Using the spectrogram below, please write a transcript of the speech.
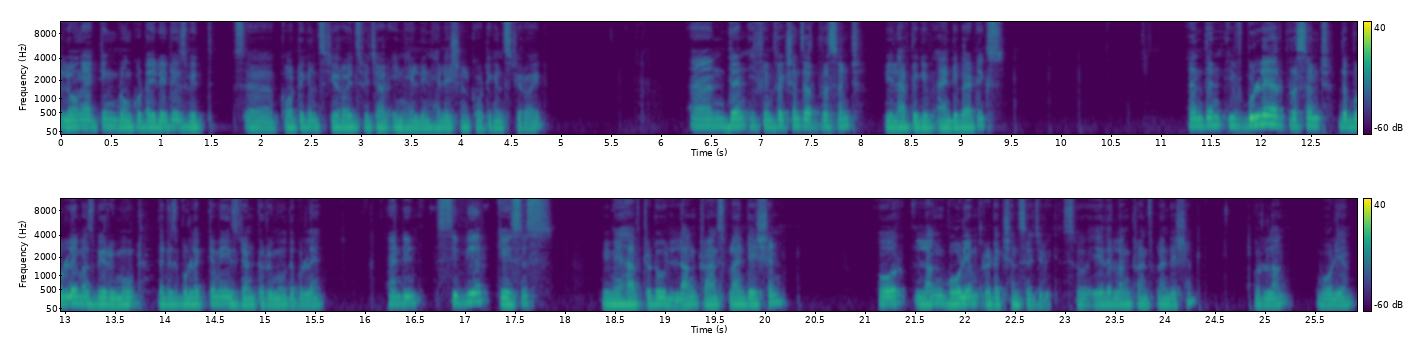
long-acting bronchodilators with uh, cortical steroids, which are inhaled inhalational cortical steroid. And then if infections are present, we'll have to give antibiotics and then if bullae are present, the bullae must be removed. That is bullectomy is done to remove the bullae. And in severe cases, we may have to do lung transplantation or lung volume reduction surgery. So either lung transplantation or lung volume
